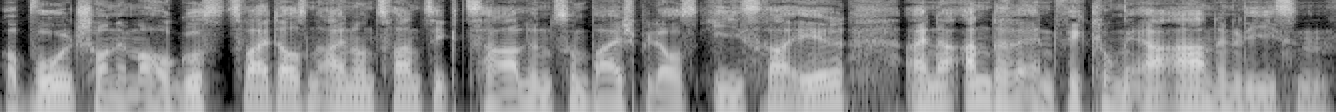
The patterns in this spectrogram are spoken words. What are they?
obwohl schon im August 2021 Zahlen zum Beispiel aus Israel eine andere Entwicklung erahnen ließen.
